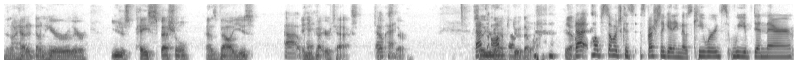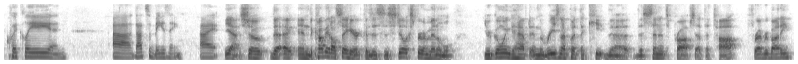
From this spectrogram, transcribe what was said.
And I had it done here earlier. You just paste special as values, uh, okay. and you've got your text, text okay. there. That's so you're gonna have to do it that way. Yeah, that helps so much because especially getting those keywords weaved in there quickly, and uh, that's amazing. I yeah. So the uh, and the caveat I'll say here because this is still experimental you're going to have to and the reason i put the key the the sentence props at the top for everybody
